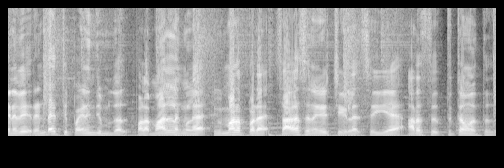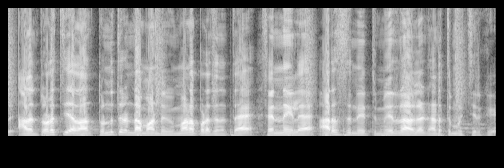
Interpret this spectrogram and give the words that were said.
எனவே ரெண்டாயிரத்தி பதினஞ்சு முதல் பல மாநிலங்களில் விமானப்பட சாகச நிகழ்ச்சிகளை செய்ய அரசு திட்டம் வகுத்தது அதன் தொடர்ச்சியாக தான் தொண்ணூத்தி ரெண்டாம் ஆண்டு விமானப்பட தினத்தை சென்னையில அரசு நேற்று மெரினாவில் நடத்தி முடிச்சிருக்கு.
